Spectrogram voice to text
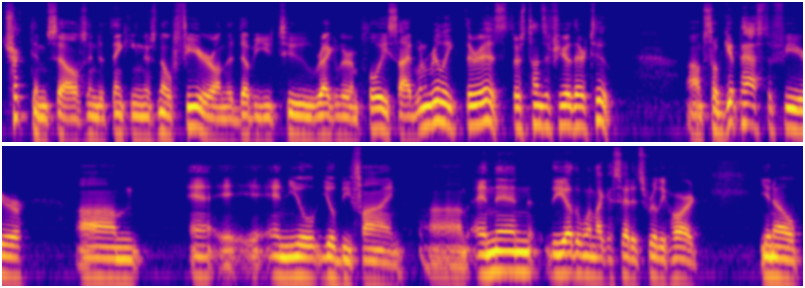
trick themselves into thinking there's no fear on the W 2 regular employee side when really there is. There's tons of fear there too. Um, so get past the fear. Um, and, and, you'll you'll be fine. Um, and then the other one, like I said, it's really hard. You know,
